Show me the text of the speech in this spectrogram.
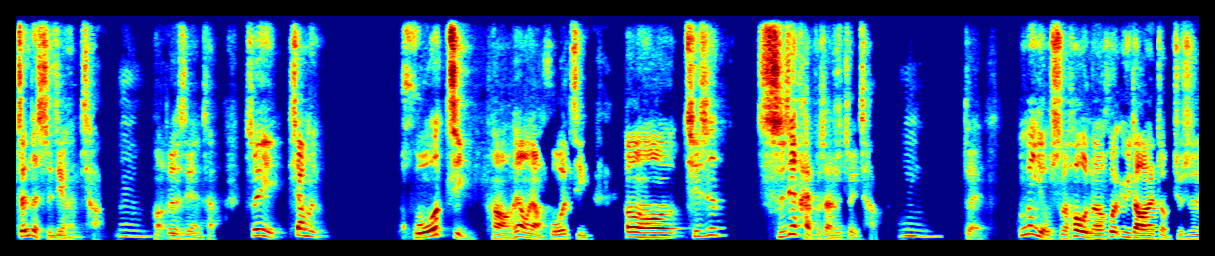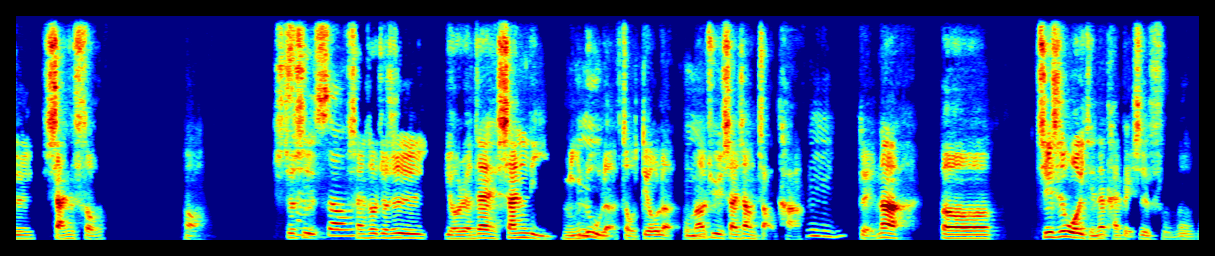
真的时间很长，嗯，好，真的时间很长。所以像火警，好，像我讲火警，呃，其实时间还不算是最长，嗯，对。那么有时候呢，会遇到那种就是山搜，哦，就是山搜，山搜就是有人在山里迷路了，嗯、走丢了，我们要去山上找他，嗯，对，那呃。其实我以前在台北市服务，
